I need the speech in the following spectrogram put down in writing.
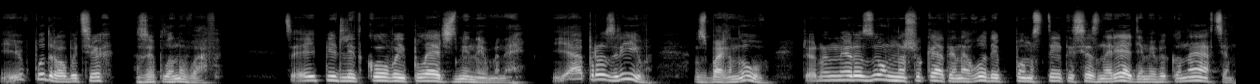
і в подробицях запланував. Цей підлітковий плеч змінив мене. Я прозрів, збагнув, що нерозумно шукати нагоди помститися знаряддям і виконавцям,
